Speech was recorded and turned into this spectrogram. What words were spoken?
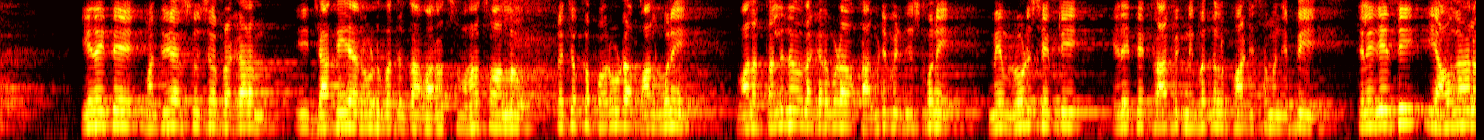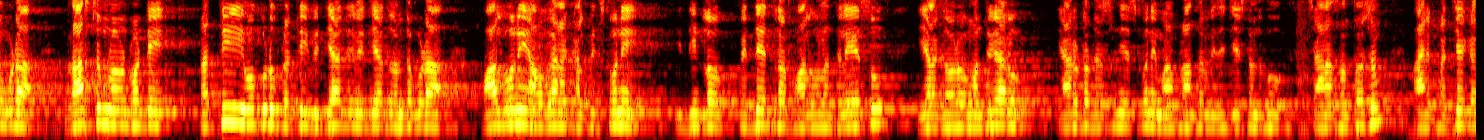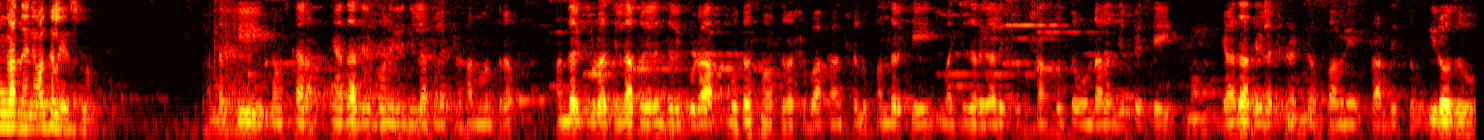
ఏదైతే మంత్రి గారి సూచన ప్రకారం ఈ జాతీయ రోడ్డు భద్రతా వారోత్సవ మహోత్సవాల్లో ప్రతి ఒక్క పౌరుడు పాల్గొని వాళ్ళ తల్లిదండ్రుల దగ్గర కూడా ఒక అఫిడవిట్ తీసుకొని మేము రోడ్డు సేఫ్టీ ఏదైతే ట్రాఫిక్ నిబంధనలు పాటిస్తామని చెప్పి తెలియజేసి ఈ అవగాహన కూడా రాష్ట్రంలో ఉన్నటువంటి ప్రతి యువకుడు ప్రతి విద్యార్థి విద్యార్థులంతా కూడా పాల్గొని అవగాహన కల్పించుకొని దీంట్లో పెద్ద ఎత్తున పాల్గొనాలని తెలియజేస్తూ ఇలా గౌరవ మంత్రి గారు యారుట దర్శనం చేసుకుని మా ప్రాంతం విజిట్ చేసినందుకు చాలా సంతోషం. ఆయన ప్రత్యేకంగా ధన్యవాదాలు తెలియజేస్తున్నాం. అందరికీ నమస్కారం. యాదాద్రి భువనగిరి జిల్లా కలెక్టర్ హనుమంతరావు. అందరికీ కూడా జిల్లా ప్రజలందరికీ కూడా నూతన సంవత్సర శుభాకాంక్షలు. అందరికీ మంచి జరగాలి సుఖశాంతులతో ఉండాలని చెప్పేసి యాదాద్రి లక్ష్మీనరసింహ స్వామిని ప్రార్థిస్తూ ఈరోజు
